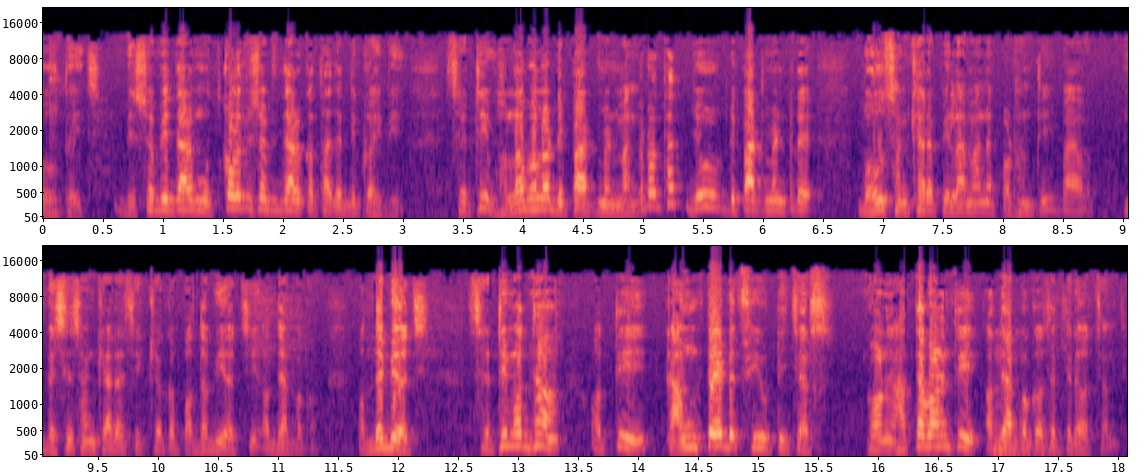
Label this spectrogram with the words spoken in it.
বহুত হয়েছে বিশ্ববিদ্যালয় উৎকল বিশ্ববিদ্যালয় কথা যদি কবি সেটি ভালো ভালো ডিপার্টমেন্ট মানুষ অর্থাৎ যে ডিপার্টমেন্টের ବହୁ ସଂଖ୍ୟାର ପିଲାମାନେ ପଢ଼ନ୍ତି ବା ବେଶୀ ସଂଖ୍ୟାରେ ଶିକ୍ଷକ ପଦବୀ ଅଛି ଅଧ୍ୟାପକ ପଦବୀ ଅଛି ସେଠି ମଧ୍ୟ ଅତି କାଉଣ୍ଟେଡ୍ ଫ୍ୟୁ ଟିଚର୍ସ ହାତ ଗଣତି ଅଧ୍ୟାପକ ସେଥିରେ ଅଛନ୍ତି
